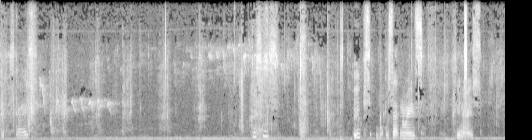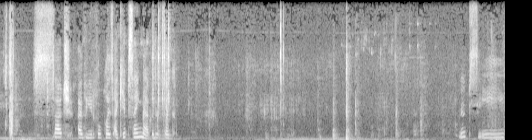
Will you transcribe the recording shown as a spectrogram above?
This, guys. Oops, what was that noise? Who knows? Such a beautiful place. I kept saying that, but it's like. Oopsie.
